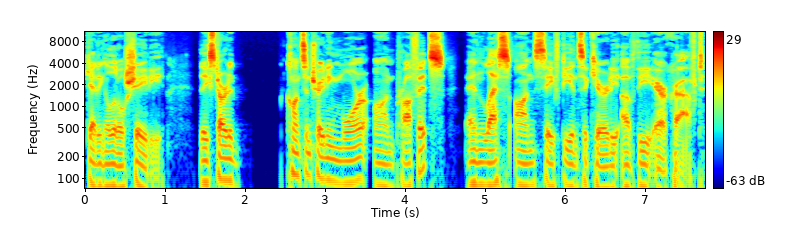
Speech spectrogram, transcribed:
getting a little shady. They started concentrating more on profits and less on safety and security of the aircraft.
